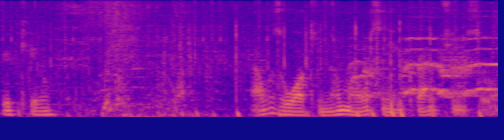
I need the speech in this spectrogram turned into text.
don't kill. I was walking normal, I wasn't in crouching, so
